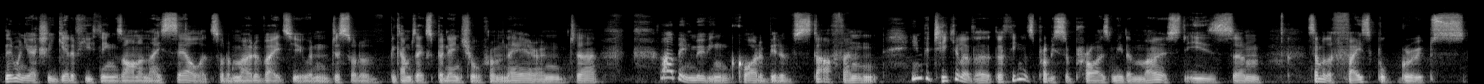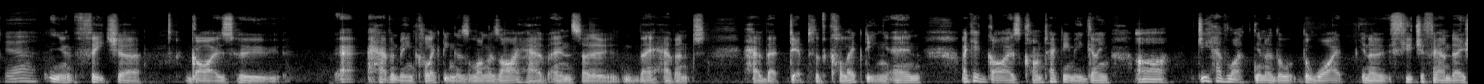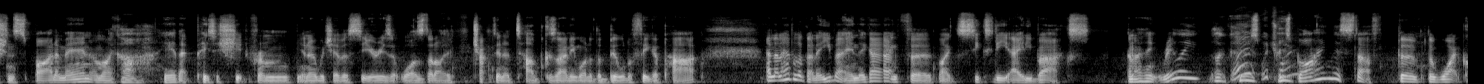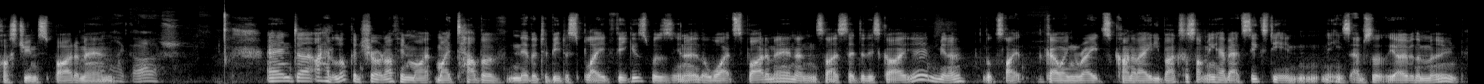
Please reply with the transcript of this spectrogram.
then when you actually get a few things on and they sell, it sort of motivates you and just sort of becomes exponential from there. And uh, I've been moving quite a bit of stuff, and in particular, the the thing that's probably surprised me the most is um, some of the Facebook groups yeah. you know, feature guys who haven't been collecting as long as I have, and so they haven't had that depth of collecting. And I get guys contacting me going, "Oh, do you have like you know the the white you know Future Foundation Spider Man?" I'm like, "Oh, yeah, that piece of shit from you know whichever series it was that I chucked in a tub because I only wanted the build a figure part." And then I have a look on eBay, and they're going for like 60, 80 bucks. And I think, really, like who's, Which who's buying this stuff? The the white costume Spider Man. Oh my gosh. And uh, I had a look, and sure enough, in my, my tub of never to be displayed figures was, you know, the white Spider Man. And so I said to this guy, yeah, you know, looks like going rates kind of 80 bucks or something. How about 60? And he's absolutely over the moon.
